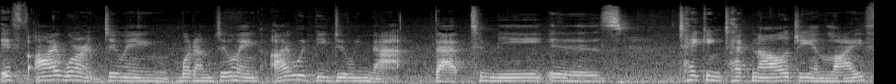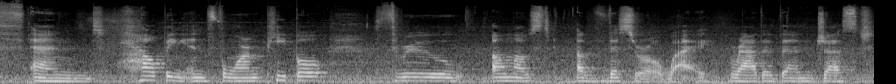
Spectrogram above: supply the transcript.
if I weren't doing what I'm doing, I would be doing that. That to me is taking technology in life and helping inform people through almost a visceral way rather than just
